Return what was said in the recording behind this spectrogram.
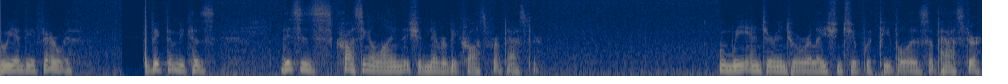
Who he had the affair with. The victim because this is crossing a line that should never be crossed for a pastor. When we enter into a relationship with people as a pastor,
